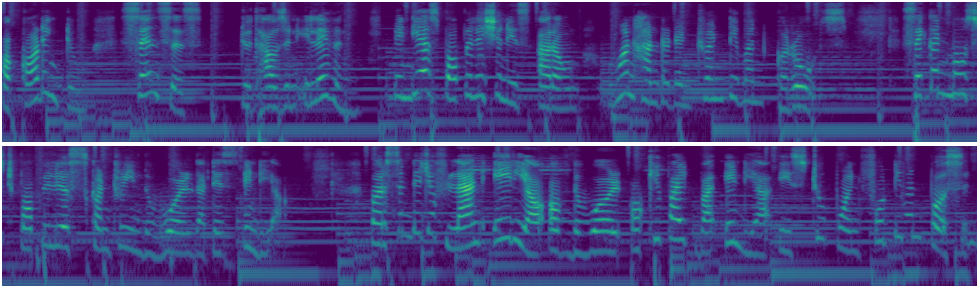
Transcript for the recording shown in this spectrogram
According to Census 2011, India's population is around 121 crores. Second most populous country in the world that is India. Percentage of land area of the world occupied by India is 2.41%.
